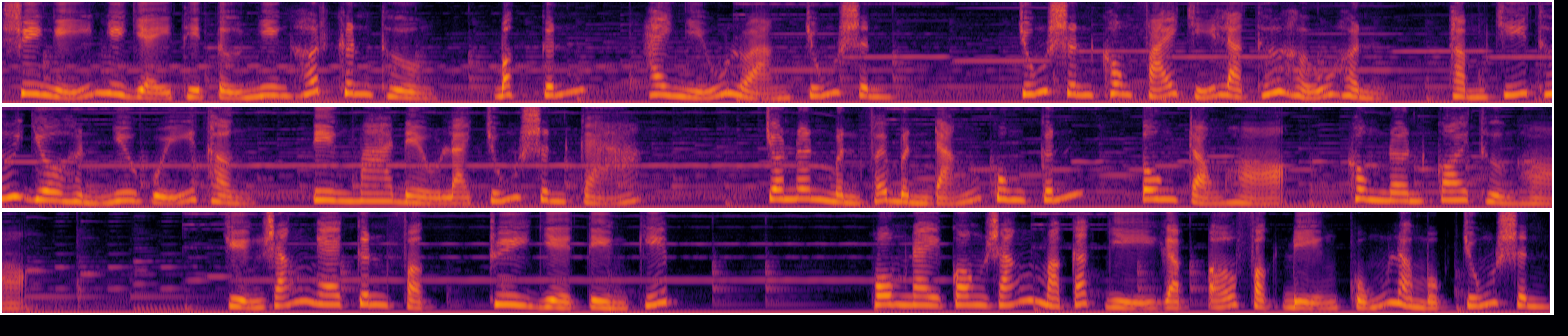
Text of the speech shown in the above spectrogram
Suy nghĩ như vậy thì tự nhiên hết khinh thường, bất kính hay nhiễu loạn chúng sinh. Chúng sinh không phải chỉ là thứ hữu hình, thậm chí thứ vô hình như quỷ thần tiên ma đều là chúng sinh cả. Cho nên mình phải bình đẳng, cung kính, tôn trọng họ, không nên coi thường họ. Chuyện rắn nghe kinh phật, truy về tiền kiếp. Hôm nay con rắn mà các vị gặp ở phật điện cũng là một chúng sinh.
